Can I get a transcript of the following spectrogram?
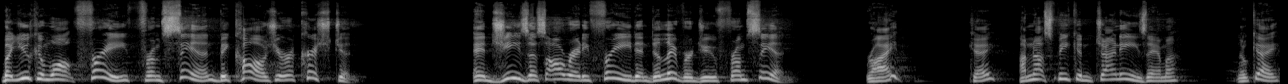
But you can walk free from sin because you're a Christian. And Jesus already freed and delivered you from sin. Right? Okay? I'm not speaking Chinese, I? Okay.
